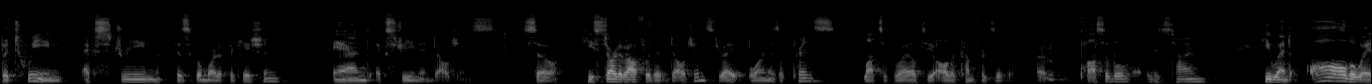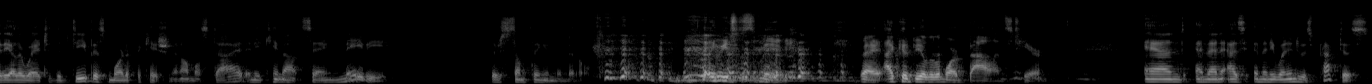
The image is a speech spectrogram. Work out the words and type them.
between extreme physical mortification and extreme indulgence. So he started off with indulgence, right? Born as a prince, lots of royalty, all the comforts of, of possible of his time. He went all the way the other way to the deepest mortification and almost died. And he came out saying, maybe there's something in the middle. maybe just maybe, right? I could be a little more balanced here. And and then as and then he went into his practice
